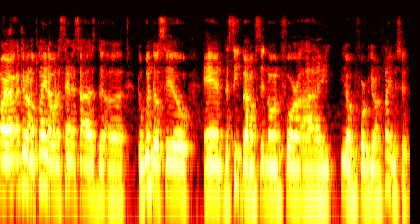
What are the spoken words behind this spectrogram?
or I, I get on a plane, I want to sanitize the uh, the windowsill and the seatbelt I'm sitting on before I, you know, before we get on the plane and shit.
